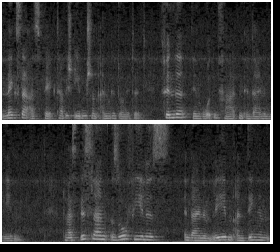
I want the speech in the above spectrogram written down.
Nächster Aspekt habe ich eben schon angedeutet. Finde den roten Faden in deinem Leben. Du hast bislang so vieles in deinem Leben an Dingen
